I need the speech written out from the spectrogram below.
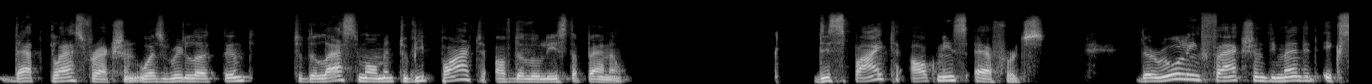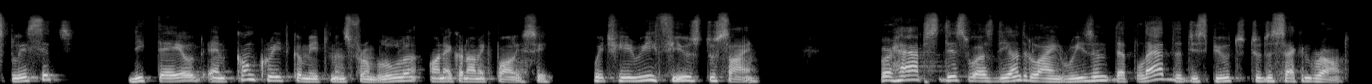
that class fraction was reluctant to the last moment to be part of the Lulista panel. Despite Alckmin's efforts, the ruling faction demanded explicit, detailed, and concrete commitments from Lula on economic policy, which he refused to sign. Perhaps this was the underlying reason that led the dispute to the second round.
